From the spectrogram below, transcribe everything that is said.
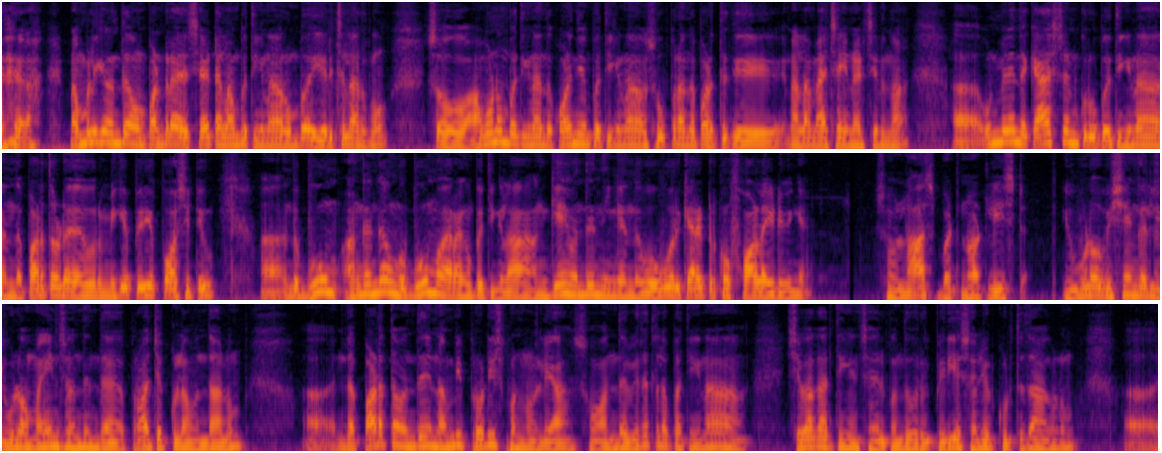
நம்மளுக்கே வந்து அவன் பண்ணுற சேட்டெல்லாம் பார்த்திங்கன்னா ரொம்ப எரிச்சலாக இருக்கும். ஸோ அவனும் பார்த்திங்கன்னா அந்த குழந்தையும் பார்த்திங்கன்னா சூப்பராக அந்த படத்துக்கு நல்லா மேட்ச் ஆகி நடிச்சிருந்தான். உண்மையிலே இந்த கேஸ்ட் அண்ட் குரூப் பார்த்திங்கன்னா அந்த படத்தோட ஒரு மிகப்பெரிய பாசிட்டிவ் அந்த பூம் அங்கங்கே அவங்க பூம் ஆகிறாங்க பார்த்தீங்களா அங்கேயே வந்து நீங்கள் இந்த ஒவ்வொரு கேரக்டருக்கும் follow ஆகிடுவீங்க so last but not least இவ்வளோ விஷயங்கள் இவ்வளோ மைண்ட்ஸ் வந்து இந்த ப்ராஜெக்ட்குள்ளே வந்தாலும் இந்த படத்தை வந்து நம்பி ப்ரொடியூஸ் பண்ணோம் இல்லையா? ஸோ அந்த விதத்தில் பார்த்தீங்கன்னா சிவகார்த்திகேயன் சாருக்கு வந்து ஒரு பெரிய சல்யூட் கொடுத்து தான் ஆகணும்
